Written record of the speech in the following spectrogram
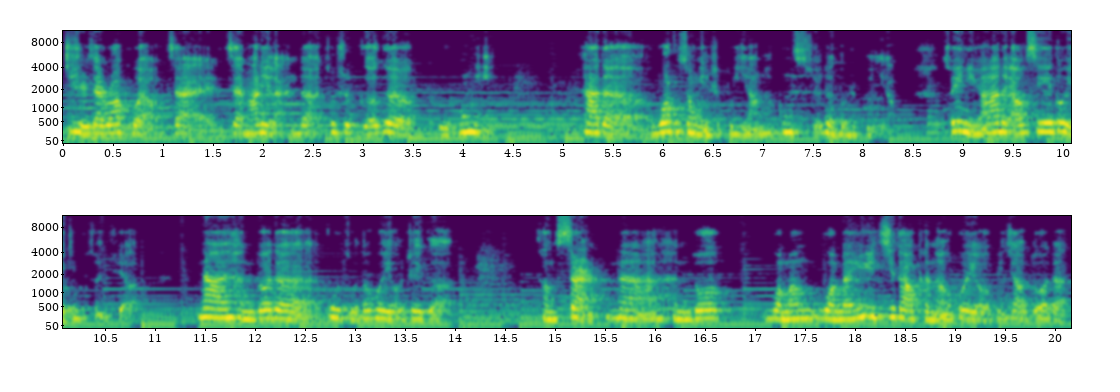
即使在 Rockwell，在在马里兰的，就是隔个五公里，它的 work zone 也是不一样，它工资水准都是不一样。所以你原来的 LCA 都已经不准确了，那很多的雇主都会有这个 concern。那很多我们我们预计到可能会有比较多的。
